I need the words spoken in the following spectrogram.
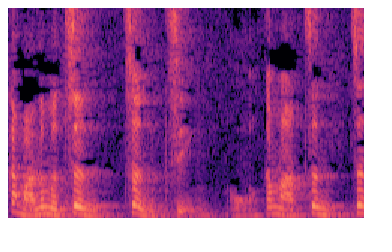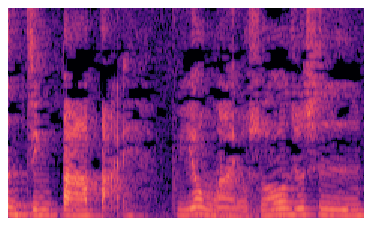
干嘛那么正正经哦？干嘛正正经八百？不用啊，有时候就是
